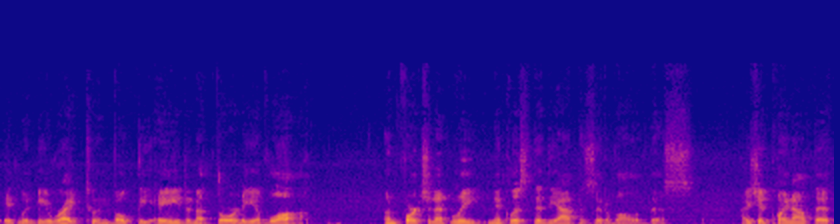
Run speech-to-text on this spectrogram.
it would be right to invoke the aid and authority of law. Unfortunately, Nicholas did the opposite of all of this. I should point out that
